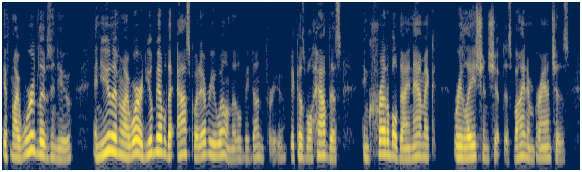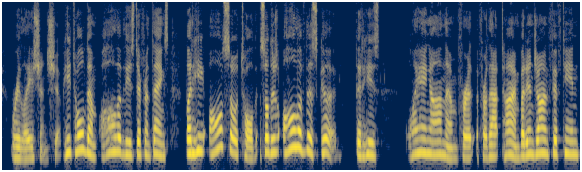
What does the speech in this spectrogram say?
if my word lives in you and you live in my word, you'll be able to ask whatever you will and it'll be done for you because we'll have this incredible dynamic relationship, this vine and branches relationship. He told them all of these different things, but he also told, so there's all of this good that he's laying on them for, for that time. But in John 15,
